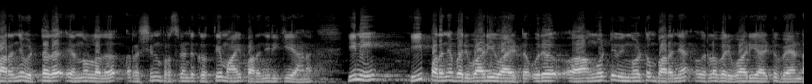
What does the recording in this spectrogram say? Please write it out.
പറഞ്ഞു വിട്ടത് എന്നുള്ളത് റഷ്യൻ പ്രസിഡന്റ് കൃത്യമായി പറഞ്ഞിരിക്കുകയാണ്. ഇനി ഈ പറഞ്ഞ പരിപാടിയുമായിട്ട് ഒരു അങ്ങോട്ടും ഇങ്ങോട്ടും പറഞ്ഞ ഉള്ള പരിപാടിയായിട്ട് വേണ്ട.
